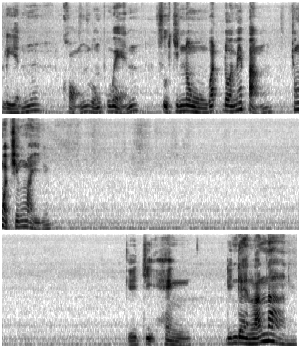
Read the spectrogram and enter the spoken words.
เหรียญของหลวงปู่แหวนสุจินโนวัดดอยแม่ปัง จังหวัดเชียงใหม่เนี่ยเกจิแห่งดินแดนล้านนาเนี่ย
